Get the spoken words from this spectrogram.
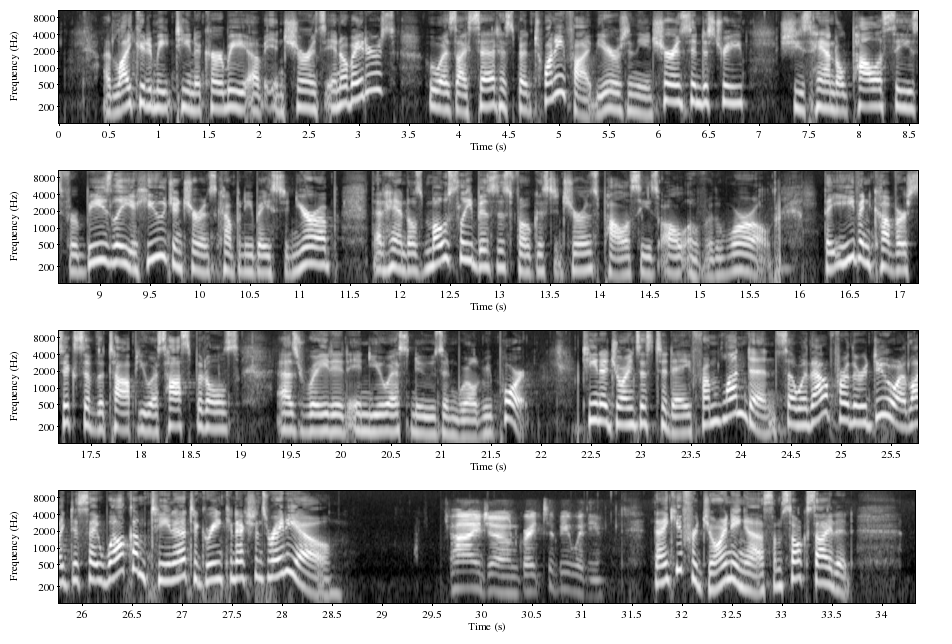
I'd like you to meet Tina Kirby of Insurance Innovators, who, as I said, has spent 25 years in the insurance industry. She's handled policies for Beazley, a huge insurance company based in Europe that handles mostly business focused insurance policies all over the world. They even cover six of the top U.S. hospitals as rated in U.S. News and World Report. Tina joins us today from London. So without further ado, I'd like to say welcome, Tina, to Green Connections Radio. Hi, Joan. Great to be with you. Thank you for joining us. I'm so excited.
